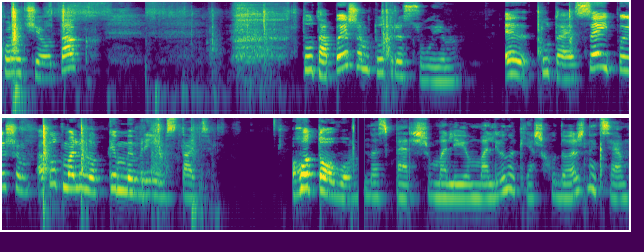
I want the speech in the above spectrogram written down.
Коротше, отак. Тут пишемо, тут рисуємо. Е, тут есей пишемо, а тут малюнок, ким ми мріємо стати. Готово. У нас першу малюємо малюнок, я ж художниця.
